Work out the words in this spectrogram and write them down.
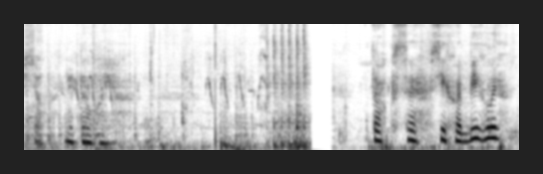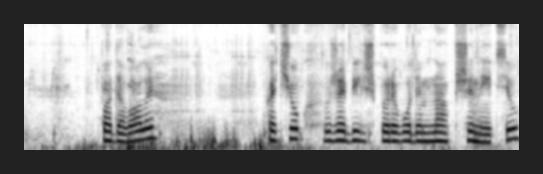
Все, не трогай. Так, все, всіх обігли, подавали. Качок вже більш переводимо на пшеницю.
